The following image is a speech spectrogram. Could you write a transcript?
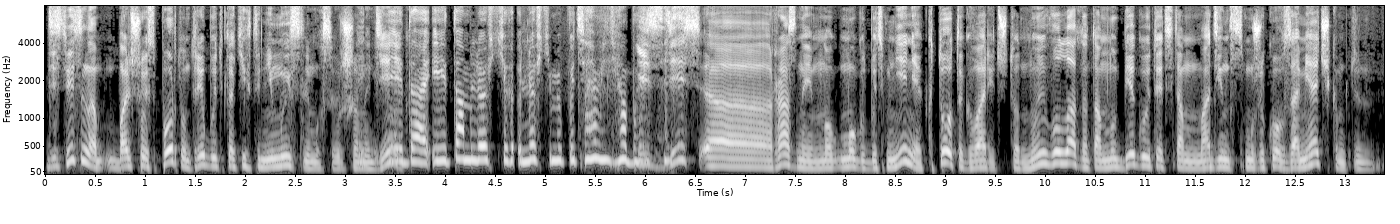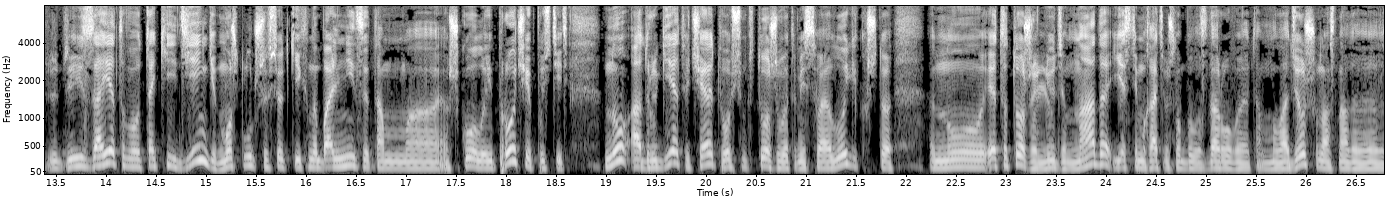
действительно, большой спорт, он требует каких-то немыслимых совершенно денег. И, да, и там легких, легкими путями не обойтись. И здесь э, разные могут быть мнения. Кто-то говорит, что ну его ладно, там, ну бегают эти там 11 мужиков за мячиком, из-за этого вот такие деньги, может лучше все-таки их на больницы, там, э, школы и прочее пустить. Ну, а другие отвечают, в общем-то, тоже в этом есть своя логика, что, ну, это тоже людям надо, если мы хотим, чтобы была здоровая там молодежь, у нас надо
